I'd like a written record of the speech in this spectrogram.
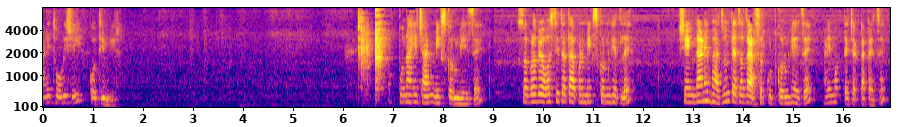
आणि थोडीशी कोथिंबीर. पुन्हा हे छान मिक्स करून घ्यायचं आहे सगळं व्यवस्थित आता आपण मिक्स करून घेतलं आहे शेंगदाणे भाजून त्याचं जाडसर कूट करून घ्यायचं आहे आणि मग त्याच्यात टाकायचं आहे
